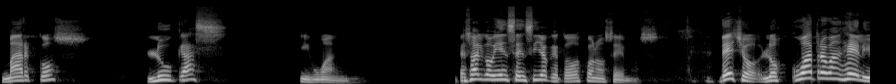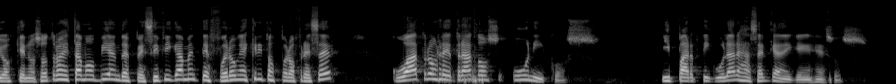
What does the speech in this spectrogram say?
Marcos, Lucas y Juan. Eso es algo bien sencillo que todos conocemos. De hecho, los cuatro evangelios que nosotros estamos viendo específicamente fueron escritos por ofrecer cuatro retratos únicos y particulares acerca de quién es Jesús.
